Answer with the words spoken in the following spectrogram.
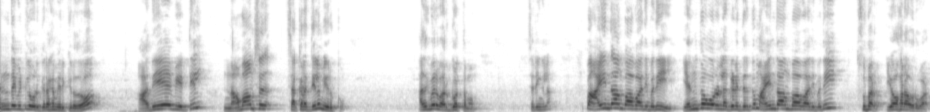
எந்த வீட்டில் ஒரு கிரகம் இருக்கிறதோ அதே வீட்டில் நவாம்ச சக்கரத்திலும் இருக்கும். அதுக்கு பேர் வர்க்கோத்தமம். சரிங்களா? இப்போ ஐந்தாம் பாவாதிபதி எந்த ஒரு லக்னத்திற்கும் ஐந்தாம் பாவாதிபதி சுபர் யோகரா வருவார்.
